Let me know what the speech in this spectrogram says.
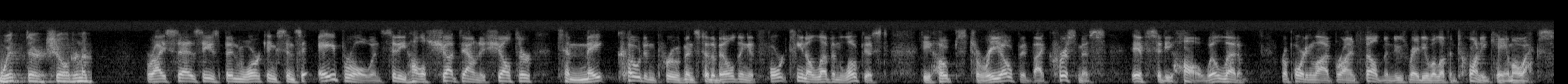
with their children. Rice says he's been working since April when City Hall shut down his shelter to make code improvements to the building at 1411 Locust. He hopes to reopen by Christmas if City Hall will let him. Reporting live, Brian Feldman, News Radio 1120 KMOX.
